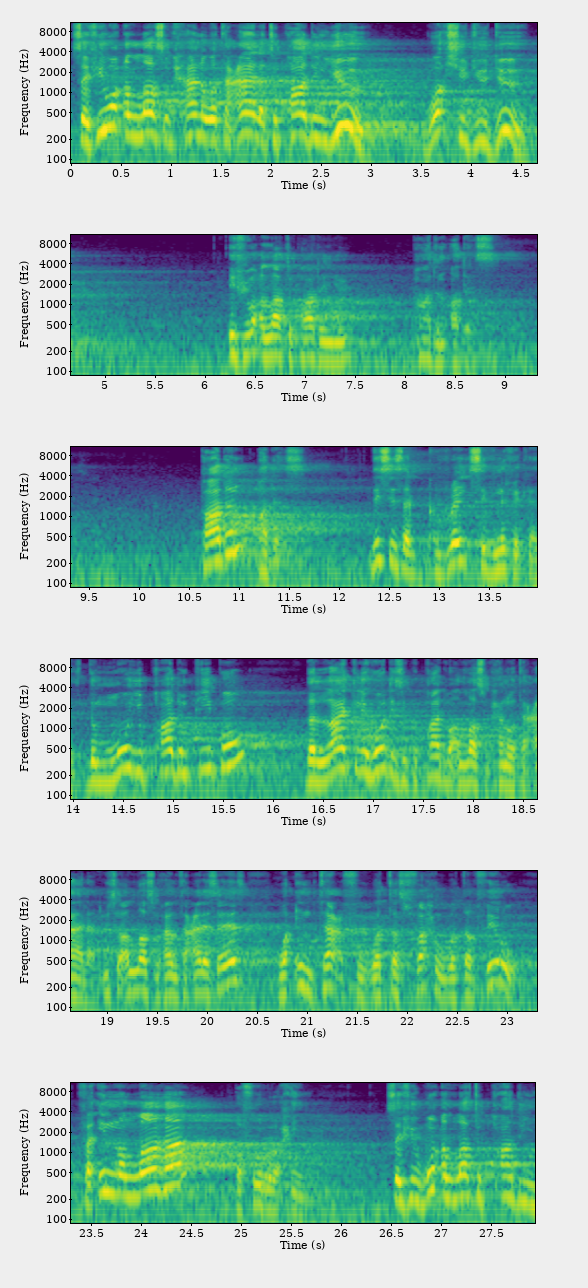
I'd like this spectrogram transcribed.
So if you want Allah subhanahu wa ta'ala to pardon you, what should you do? If you want Allah to pardon you, pardon others. Pardon others. This is a great significance. The more you pardon people, the likelihood is you be pardoned by Allah subhanahu wa ta'ala. Which Allah subhanahu wa ta'ala says, وَإِن تَعْفُوا وَتَصْفَحُوا وَتَغْفِرُوا فَإِنَّ اللَّهَ غَفُورٌ رَحِيمٌ So if you want Allah to pardon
